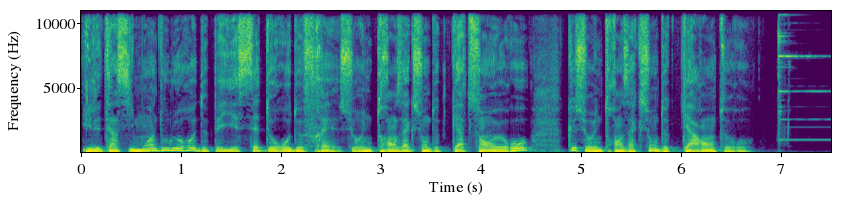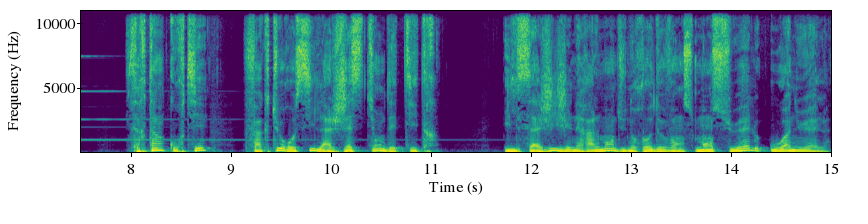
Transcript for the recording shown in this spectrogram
Il est ainsi moins douloureux de payer 7 euros de frais sur une transaction de 400 euros que sur une transaction de 40 euros. Certains courtiers facturent aussi la gestion des titres. Il s'agit généralement d'une redevance mensuelle ou annuelle.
